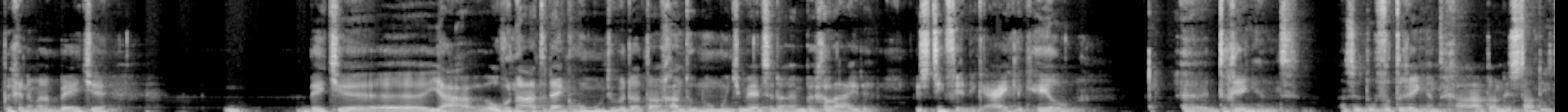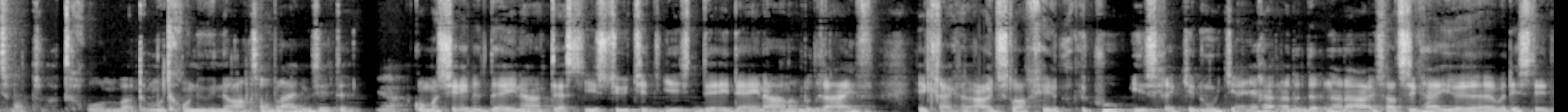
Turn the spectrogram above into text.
beginnen we een beetje, een beetje uh, ja, over na te denken. Hoe moeten we dat dan gaan doen? Hoe moet je mensen daarin begeleiden? Dus die vind ik eigenlijk heel uh, dringend. Als het over dringend gaat, dan is dat iets wat, wat gewoon, wat moet gewoon nu in de artsopleiding zitten. Ja. Commerciële DNA-test. Je stuurt je, je DNA naar een bedrijf. Je krijgt een uitslag. Je, je schrikt je een hoedje en je gaat naar de, naar de huisarts en zegt: hé, hey, uh, wat is dit?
